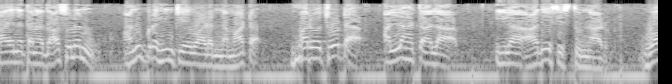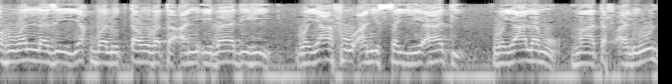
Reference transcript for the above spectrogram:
ఆయన తన దాసులను అనుగ్రహించేవాడన్నమాట మరోచోట అల్లాహతాలా ఇలా ఆదేశిస్తున్నాడు. వహువల్లజీ యక్బలు తౌబత అన్ ఇబాదిహి వయాఫు అని సయ్యాతి వయాలము మా తఫ్అలూన్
